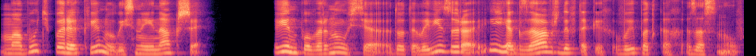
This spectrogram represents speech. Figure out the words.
Мабуть, перекинулись не інакше. Він повернувся до телевізора і, як завжди, в таких випадках заснув.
